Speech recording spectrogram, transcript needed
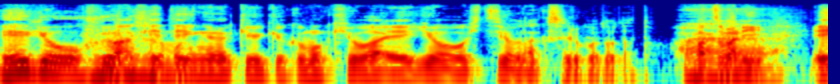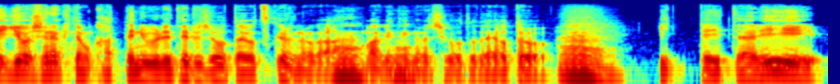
営業を不要マーにするものケティングの究極目標は営業を必要なくすることだと。まあ、つまり、営業しなくても勝手に売れてる状態を作るのがうん。マーケティングの仕事だよとうん。言っていたり、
